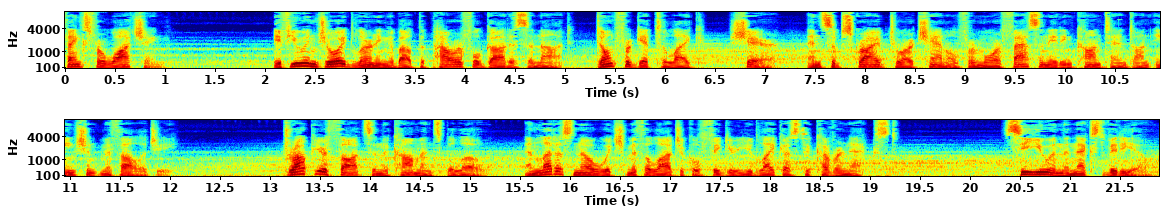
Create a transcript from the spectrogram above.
Thanks for watching. If you enjoyed learning about the powerful goddess Anat, don't forget to like, share, and subscribe to our channel for more fascinating content on ancient mythology. Drop your thoughts in the comments below, and let us know which mythological figure you'd like us to cover next. See you in the next video.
